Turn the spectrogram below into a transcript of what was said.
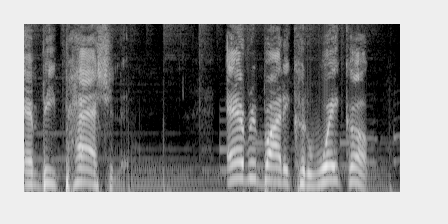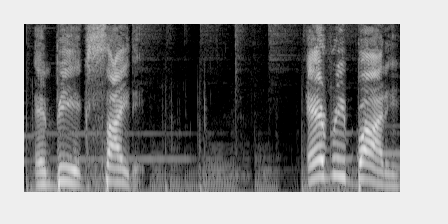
and be passionate. Everybody could wake up and be excited. Everybody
